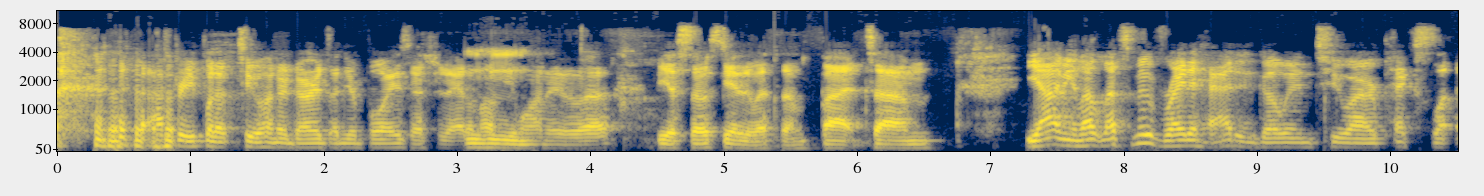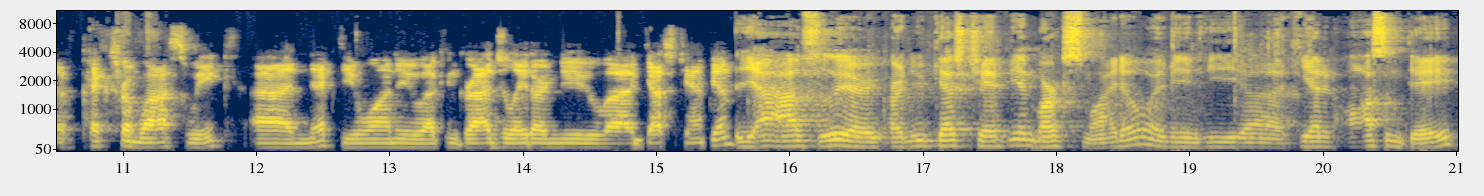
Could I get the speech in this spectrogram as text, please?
after he put up 200 yards on your boys yesterday, I don't know if you Mhm. want to uh, be associated with them, but um, yeah, I mean, let, us move right ahead and go into our picks uh, picks from last week. Uh, Nick, do you want to uh, congratulate our new uh, guest champion? Yeah, absolutely. Our, our new guest champion, Mark Smido. I mean, he uh, he had an awesome day.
